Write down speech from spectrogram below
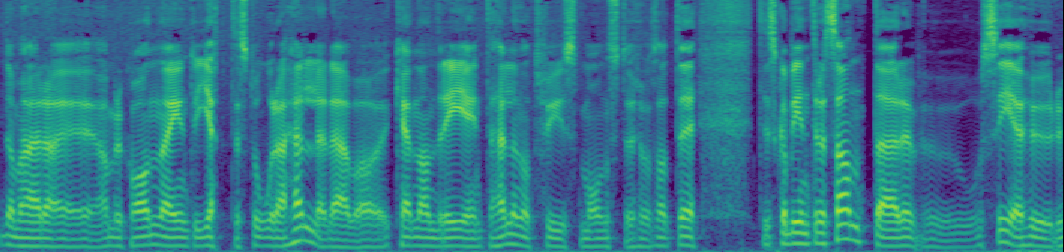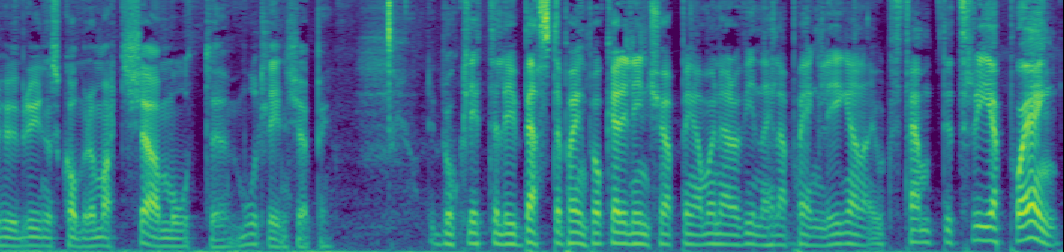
de här eh, amerikanerna är ju inte jättestora heller där. Va? Ken André är inte heller något fysmonster. Så, så att det, det, ska bli intressant där eh, att se hur, hur Brynäs kommer att matcha mot, eh, mot Linköping. Brock Little är ju bästa poängplockare i Linköping. Han var ju nära att vinna hela poängligan. Han har gjort 53 poäng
